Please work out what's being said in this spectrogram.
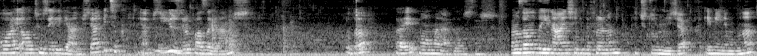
Bu ay 650 gelmiş. Yani bir tık, yani 100 lira fazla gelmiş. Bu da gayet normal arkadaşlar. Ramazan'da da yine aynı şekilde fırınım hiç durmayacak. Eminim buna.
